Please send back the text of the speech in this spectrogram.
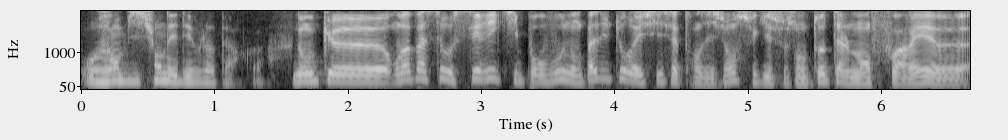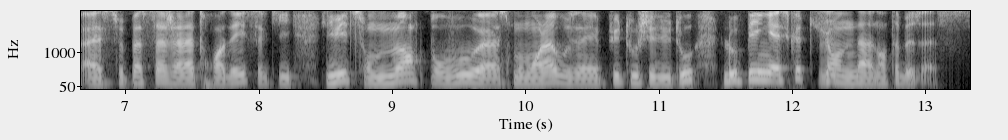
aux ambitions des développeurs quoi. Donc, euh, on va passer aux séries qui, pour vous, n'ont pas du tout réussi cette transition, ceux qui se sont totalement foirés euh, à ce passage à la 3D, celles qui, limite, sont mortes pour vous euh, à ce moment-là, vous avez pu toucher du tout. Looping, est-ce que tu Mm. en as dans ta besace?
